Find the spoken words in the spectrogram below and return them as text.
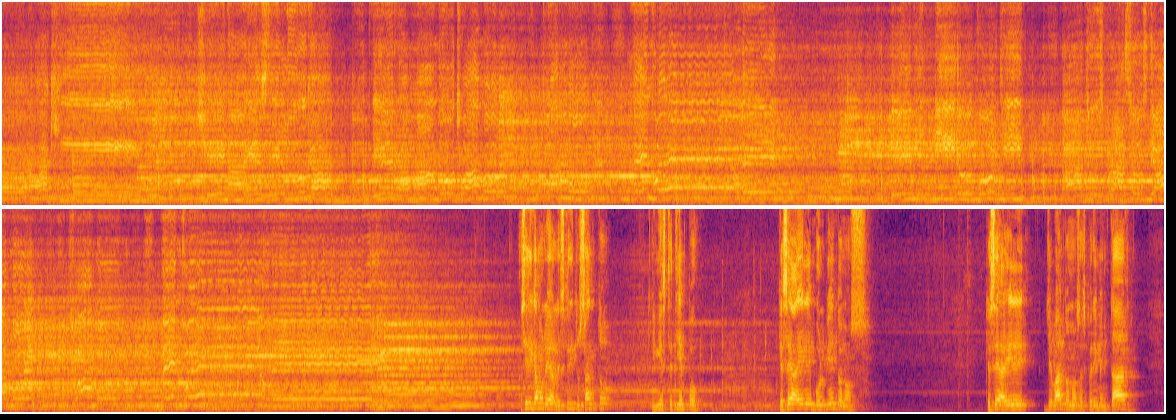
Así digámosle al Espíritu Santo en este tiempo, que sea Él envolviéndonos, que sea Él llevándonos a experimentar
